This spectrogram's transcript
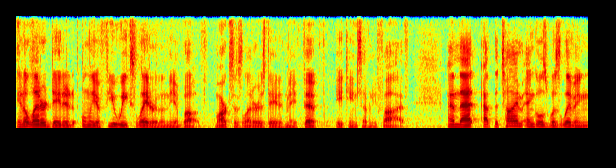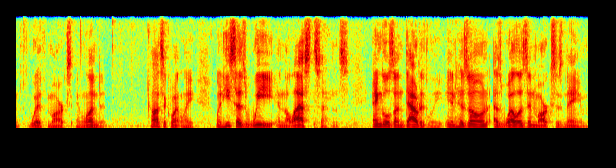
in a letter dated only a few weeks later than the above. Marx's letter is dated May 5th, 1875, and that at the time Engels was living with Marx in London. Consequently, when he says we in the last sentence, Engels undoubtedly, in his own as well as in Marx's name,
